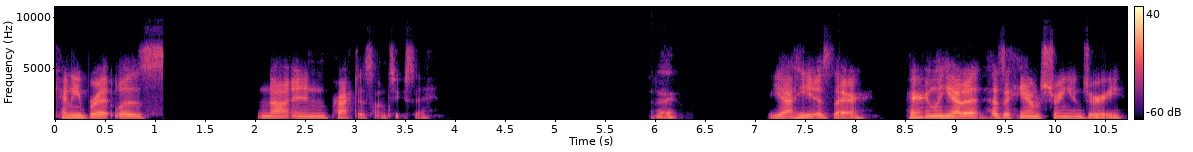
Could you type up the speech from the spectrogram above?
Kenny Britt was not in practice on Tuesday. Today, Yeah, he is there. Apparently, he had a has a hamstring injury.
